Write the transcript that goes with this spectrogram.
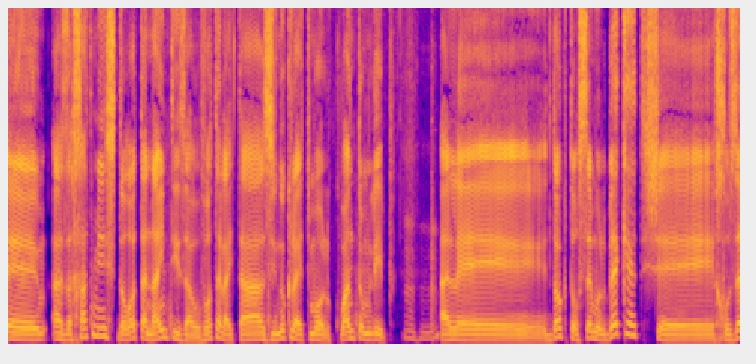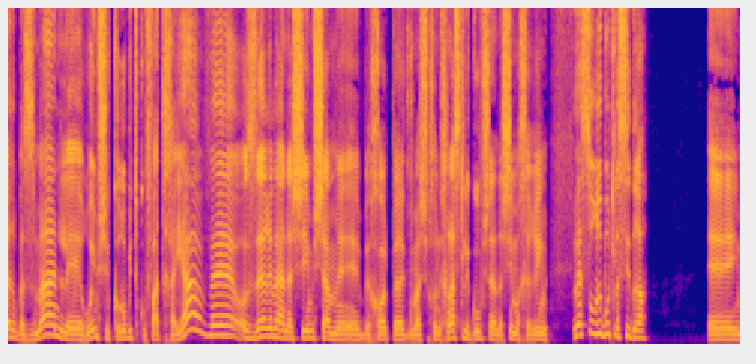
אה, אז אחת מסדרות ה nineties האהובות עליי הייתה זינוק לאתמול, Quantum Leap. על אה, דוקטור סמואל בקט שחוזר בזמן לאירועים שקרו בתקופת חייו ועוזר לאנשים שם אה, בכל פרק במשהו אחר, נכנס לגוף של אנשים אחרים ועשו reboot לסדרה. אה, עם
